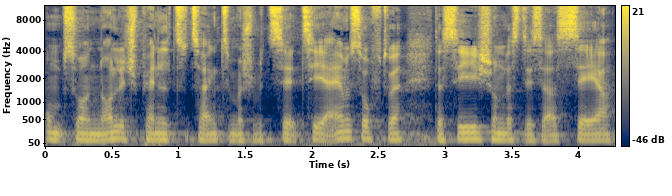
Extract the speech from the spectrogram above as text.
um so ein Knowledge Panel zu zeigen, zum Beispiel CRM-Software, da sehe ich schon, dass das auch sehr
